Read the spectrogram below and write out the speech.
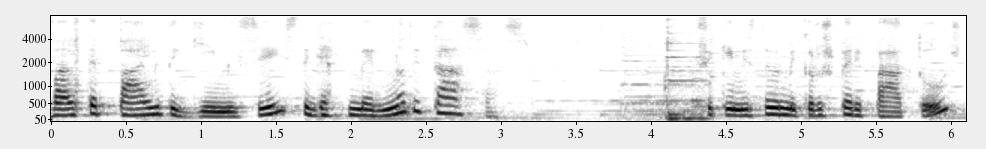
βάλτε πάλι την κίνηση στην καθημερινότητά σας. Ξεκινήστε με μικρούς περιπάτους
